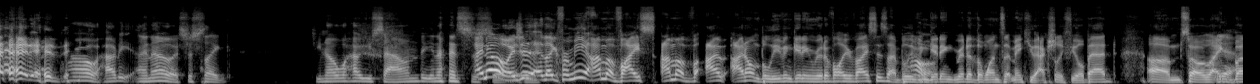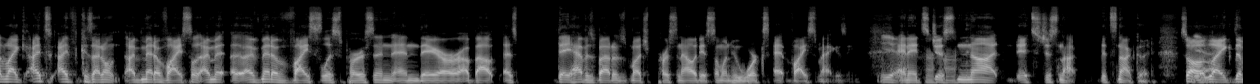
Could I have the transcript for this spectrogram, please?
And- and- Bro, how do you, I know? It's just like, do you know how you sound? You know, it's I know. so It's just like for me, I'm a vice. I'm a. I, I don't believe in getting rid of all your vices. I believe in getting rid of the ones that make you actually feel bad. Um. So like, Yeah. but like I, I, because I don't. I've met a vice. I met. I've met a viceless person, and they are about as. They have about as much personality as someone who works at Vice magazine, yeah, and it's just uh-huh. not. It's just not. It's not good. So Yeah. like the,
